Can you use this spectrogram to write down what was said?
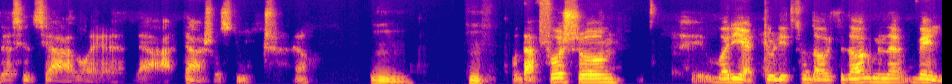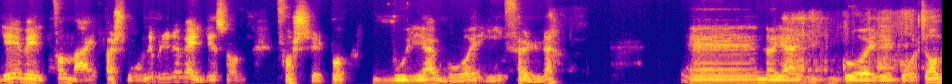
det syns jeg er bare det er, det er, så stort. Ja. Mm. Mm. Og Derfor så varierte jo litt fra dag til dag, men det er veldig, veld, for meg personlig blir det veldig sånn forskjell på hvor jeg går i følge. Eh, når jeg går, går sånn.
